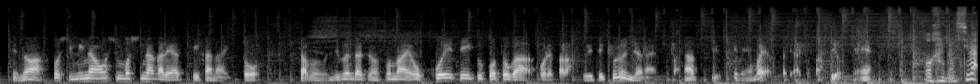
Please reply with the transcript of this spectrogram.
っていうのは少し見直しもしながらやっていかないと多分自分たちの備えを超えていくことがこれから増えてくるんじゃないのかなっていう懸念はやっぱりありますよね。お話は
